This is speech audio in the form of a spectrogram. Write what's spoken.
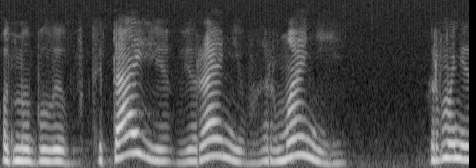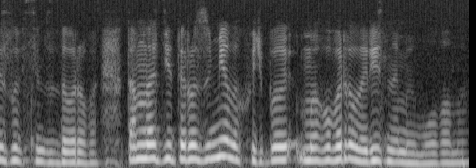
От ми були в Китаї, в Ірані, в Германії. В Германії зовсім здорово. Там нас діти розуміли, хоч би ми говорили різними мовами.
